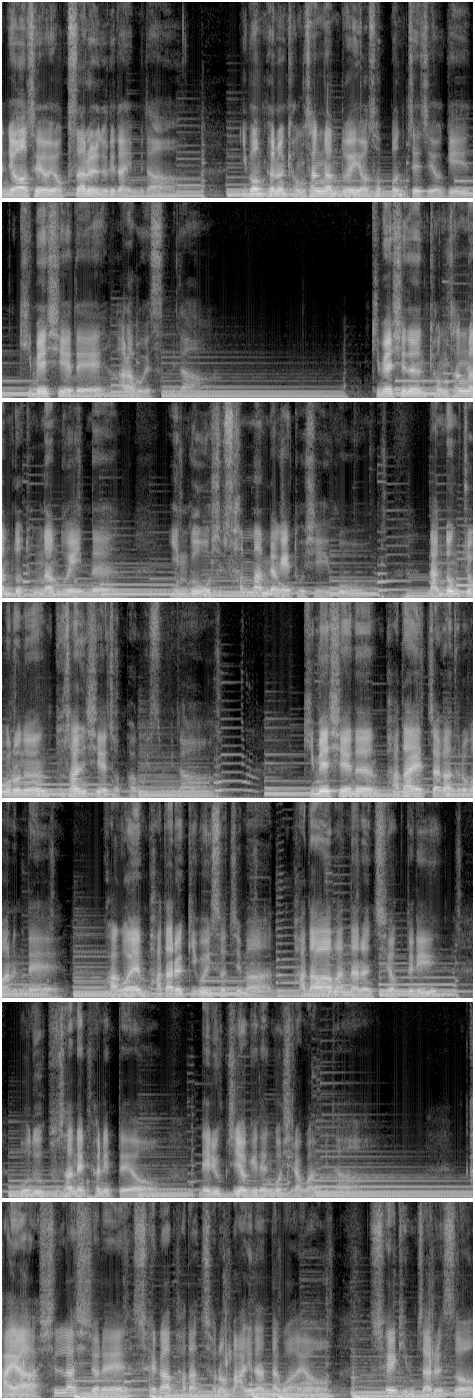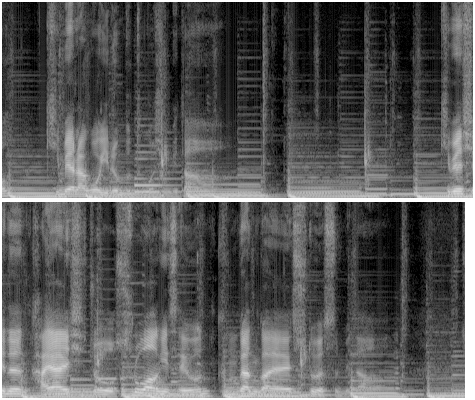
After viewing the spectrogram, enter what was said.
안녕하세요. 역사를 누리다입니다. 이번 편은 경상남도의 여섯 번째 지역인 김해시에 대해 알아보겠습니다. 김해시는 경상남도 동남부에 있는 인구 53만 명의 도시이고 남동쪽으로는 부산시에 접하고 있습니다. 김해시에는 바다의 자가 들어가는데 과거엔 바다를 끼고 있었지만 바다와 만나는 지역들이 모두 부산에 편입되어 내륙 지역이 된 것이라고 합니다. 가야 신라 시절에 쇠가 바다처럼 많이 난다고 하여 쇠 김자를 써 김해라고 이름 붙은 것입니다. 김해시는 가야의 시조 수로왕이 세운 금간가야의 수도였습니다.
